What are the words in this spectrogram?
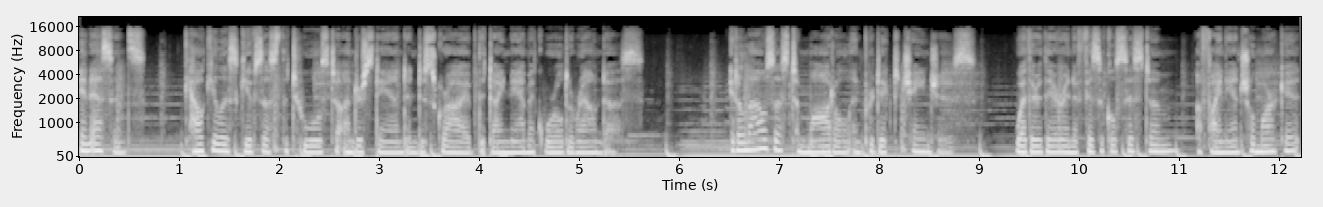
In essence, calculus gives us the tools to understand and describe the dynamic world around us. It allows us to model and predict changes, whether they're in a physical system, a financial market,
